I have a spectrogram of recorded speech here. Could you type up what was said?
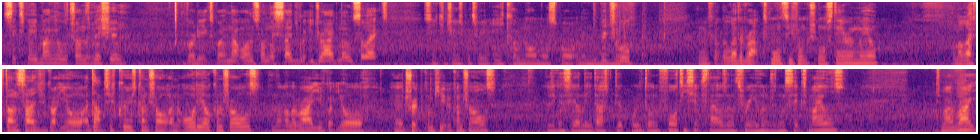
Six speed manual transmission, I've already explained that one. So on this side you've got your drive mode select, so you can choose between eco, normal, sport and individual. And we've got the leather wrapped multifunctional steering wheel. On the left hand side you've got your adaptive cruise control and audio controls, and then on the right you've got your uh, trip computer controls. As you can see on the dash we've done 46,306 miles. To my right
